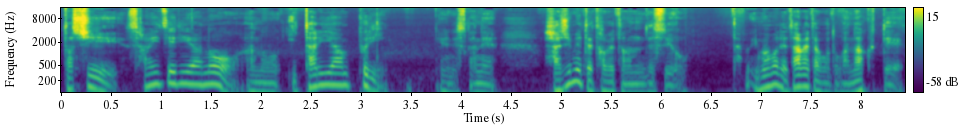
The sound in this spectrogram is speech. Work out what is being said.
私サイゼリヤのあのイタリアンプリンっていうんですかね初めて食べたんですよ。今まで食べたことがなくて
